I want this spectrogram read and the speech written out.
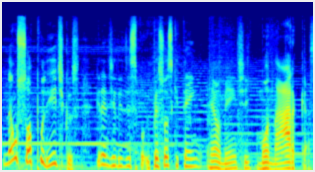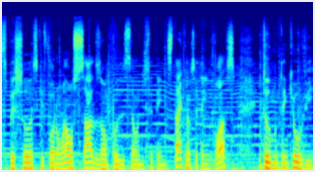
não só políticos, grandes líderes, pessoas que têm realmente monarcas, pessoas que foram alçados a uma posição onde você tem destaque, onde você tem voz e todo mundo tem que ouvir,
